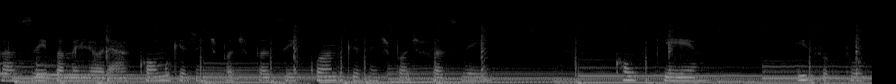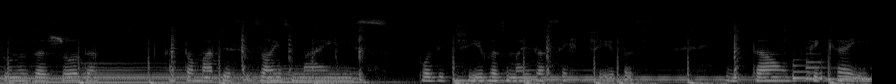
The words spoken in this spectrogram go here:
fazer para melhorar, como que a gente pode fazer, quando que a gente pode fazer, com que isso tudo nos ajuda a tomar decisões mais positivas, mais assertivas. Então, fica aí,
